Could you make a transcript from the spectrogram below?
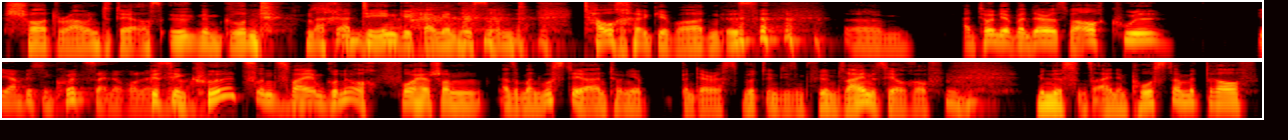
Short Round, der aus irgendeinem Grund nach Stimmt, Athen ja. gegangen ist und Taucher geworden ist. ähm, Antonio Banderas war auch cool, ja, ein bisschen kurz seine Rolle. Bisschen ja. kurz und zwar im Grunde auch vorher schon, also man wusste ja, Antonio Banderas wird in diesem Film sein, ist ja auch auf mhm. mindestens einem Poster mit drauf.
